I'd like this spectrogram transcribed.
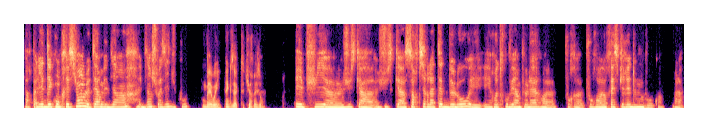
par palier de décompression. Le terme est bien, est bien choisi, du coup. Ben oui, exact, tu as raison. Et puis, euh, jusqu'à jusqu'à sortir la tête de l'eau et, retrouver un peu l'air euh, pour, pour respirer de nouveau, quoi. Voilà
